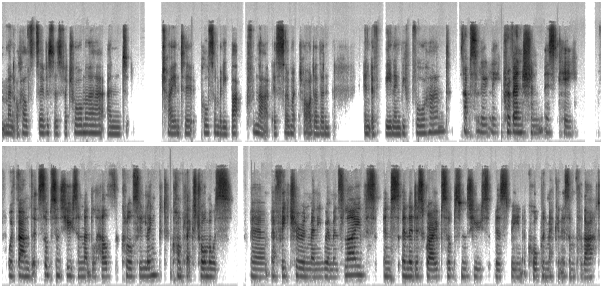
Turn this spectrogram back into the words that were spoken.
mental health services for trauma and trying to pull somebody back from that is so much harder than intervening beforehand. Absolutely. Prevention is key. We've found that substance use and mental health closely linked. Complex trauma was um, a feature in many women's lives, and, and they described substance use as being a coping mechanism for that.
